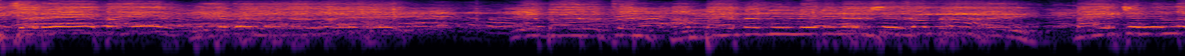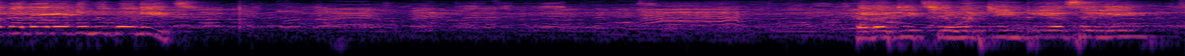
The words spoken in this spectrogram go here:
चल बाहेर. निर्णय दिला विषय का दादा तुम्ही कोणीच. कदाचित शेवटची एंट्री असेल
